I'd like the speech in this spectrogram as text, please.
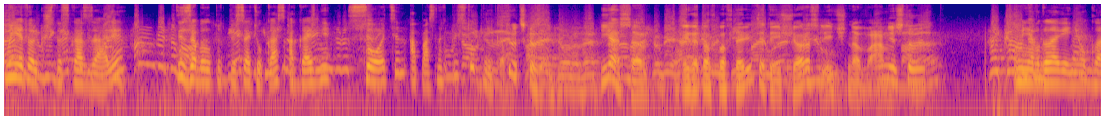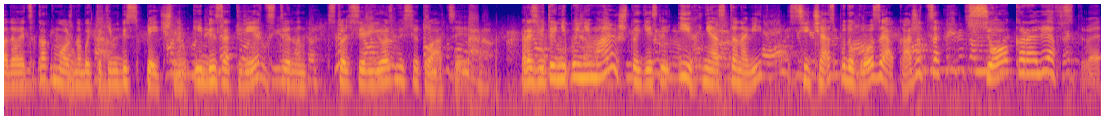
Мне только что сказали, ты забыл подписать указ о казни сотен опасных преступников. Кто это сказал? Я, сэр, и готов повторить это еще раз лично вам. Не стоит. У меня в голове не укладывается, как можно быть таким беспечным и безответственным в столь серьезной ситуации. Разве ты не понимаешь, что если их не остановить, сейчас под угрозой окажется все королевство?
